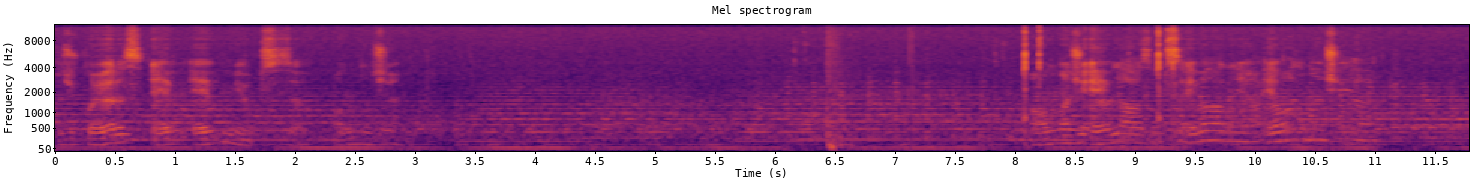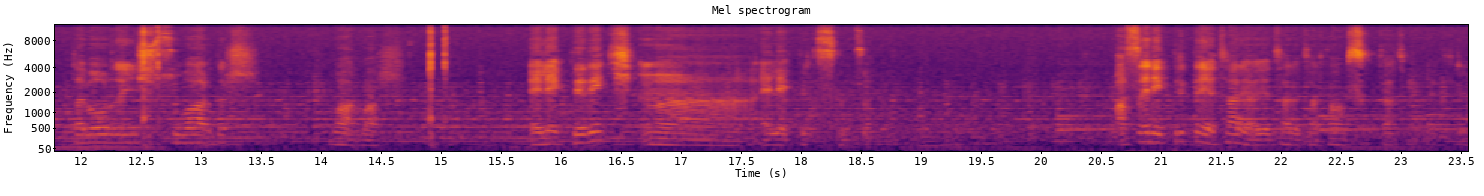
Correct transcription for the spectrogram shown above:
Hacı koyarız. Ev, ev mi yok size? Alın hacı. Hacı ev lazımsa ev alın ya. Ev alın hacı ya. Tabi orada iş su vardır. Var var. Elektrik. Aa, elektrik sıkıntı. Aslında elektrik de yeter ya yeter yeter tamam sıkıntı etmeyin elektriği.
